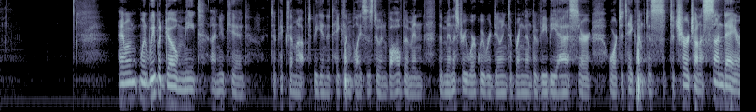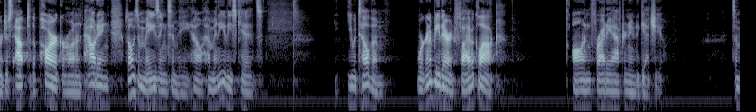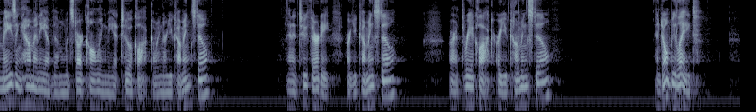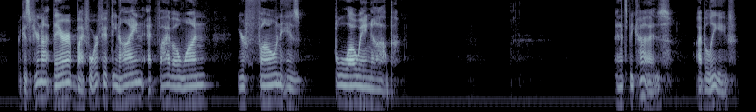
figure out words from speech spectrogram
And when, when we would go meet a new kid, to pick them up, to begin to take them places, to involve them in the ministry work we were doing, to bring them to VBS or, or to take them to, to church on a Sunday or just out to the park or on an outing. It was always amazing to me how, how many of these kids, you would tell them, we're going to be there at 5 o'clock on Friday afternoon to get you. It's amazing how many of them would start calling me at 2 o'clock, going, Are you coming still? And at 2.30, Are you coming still? Or at 3 o'clock, Are you coming still? And don't be late. Because if you're not there by 4:59 at 5:01, your phone is blowing up. And it's because I believe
